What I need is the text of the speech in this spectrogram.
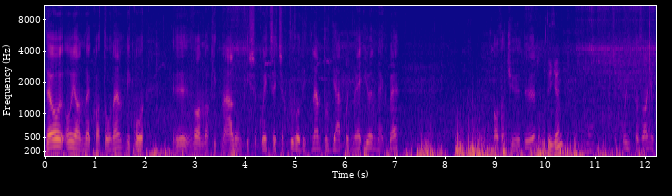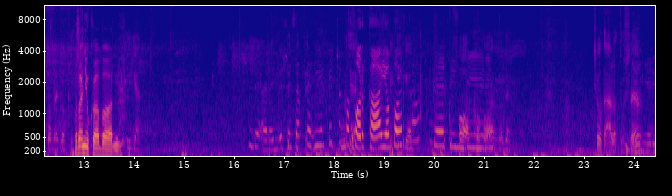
De olyan megható, nem? Mikor vannak itt nálunk, és akkor egyszer csak tudod, itt nem tudják, hogy me- jönnek be, az a csődör, Igen. és akkor itt az anyuka meg aki... Az anyuka a barna. Igen. De aranyos ez a fehérke, csak Ugye? a farkája Igen. barna. De A falka barna, de csodálatos, nem? Gyönyörű.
